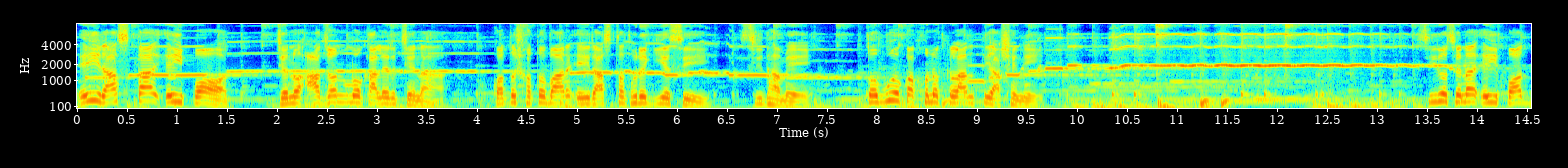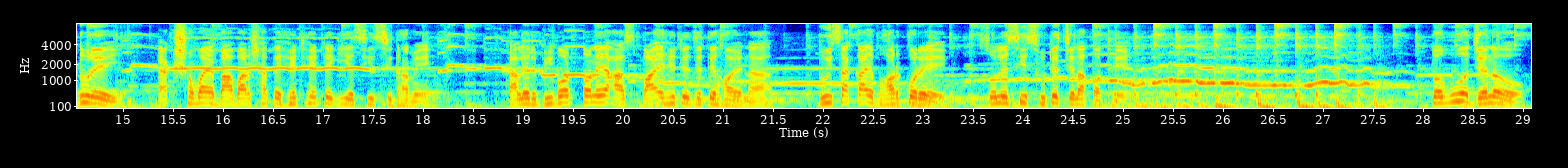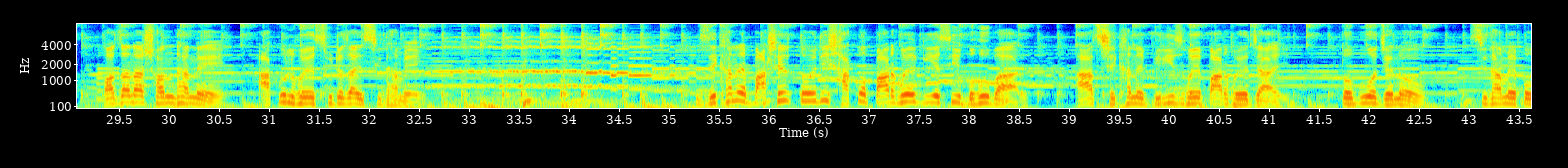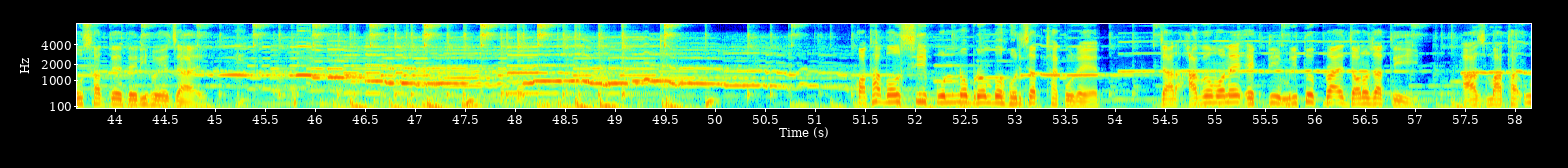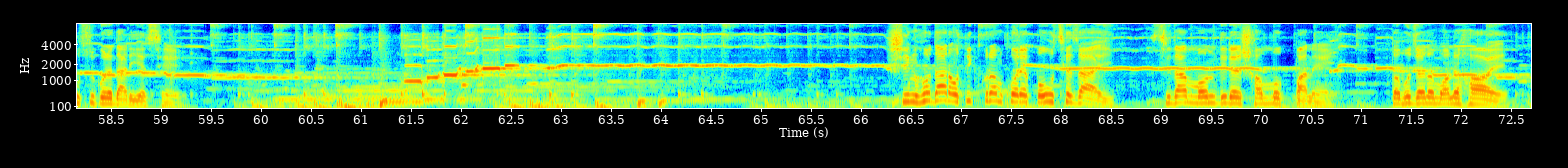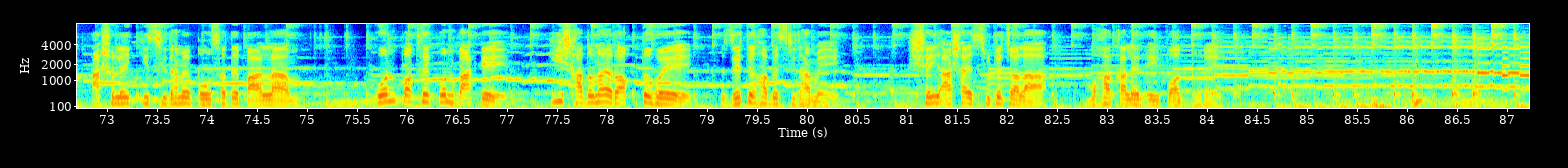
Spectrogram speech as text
এই রাস্তা, এই পথ যেন আজন্ম কালের চেনা। কত শতবার এই রাস্তা ধরে গিয়েছি শ্রীধামে, তবুও কখনো ক্লান্তি আসেনি। চিরচেনা এই পথ ধরেই এক সময় বাবার সাথে হেঁটে হেঁটে গিয়েছি শ্রীধামে। কালের বিবর্তনে আজ পায়ে হেঁটে যেতে হয় না। দুই চাকায় ভর করে চলেছি ছুটে চেনা পথে। তবুও যেন অজানা সন্ধানে আকুল হয়ে ছুটে যায় শ্রীধামে। যেখানে বাঁশের তৈরি সাঁকো পার হয়ে গিয়েছি বহুবার, আজ সেখানে ব্রিজ হয়ে পার হয়ে যায় তবুও যেন শ্রীধামে পৌঁছাতে দেরি হয়ে যায়। কথা বলছি পূর্ণব্রহ্ম হরিচাঁদ ঠাকুরের, যার আগমনে একটি মৃতপ্রায় জনজাতি আজ মাথা উঁচু করে দাঁড়িয়েছে। সিংহদ্বার অতিক্রম করে পৌঁছে যায় শ্রীরাম মন্দিরের সম্মুখ পানে। তবু যেন মনে হয়, আসলে কি শ্রীধামে পৌঁছাতে পারলাম? কোন পথে কোন বাঁকে কি সাধনায় রক্ত হয়ে যেতে হবে শ্রীধামে? সেই আশায় ছুটে চলা মহাকালের এই পথ ধরে।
